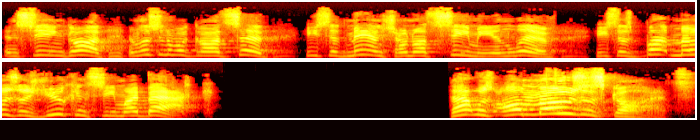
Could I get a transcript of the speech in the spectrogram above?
in seeing God. And listen to what God said. He said, Man shall not see me and live. He says, But Moses, you can see my back. That was all Moses got.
